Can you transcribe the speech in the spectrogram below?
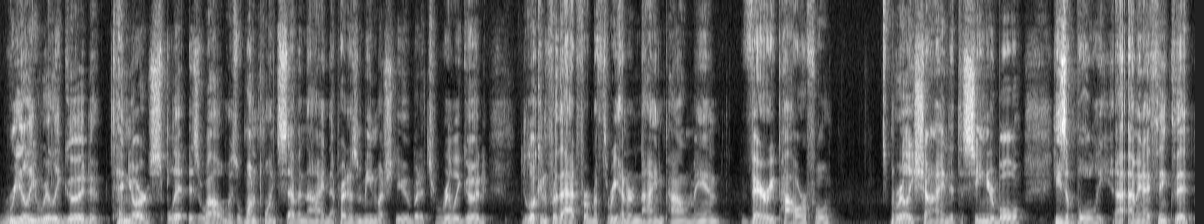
Really, really good 10 yard split as well. It was 1.79. That probably doesn't mean much to you, but it's really good. You're looking for that from a 309 pound man. Very powerful. Really shined at the Senior Bowl. He's a bully. I mean, I think that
